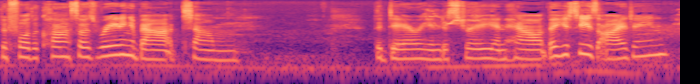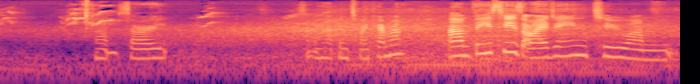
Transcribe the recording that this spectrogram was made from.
before the class, I was reading about um, the dairy industry and how they used to use iodine. Oh, sorry, something happened to my camera. Um, they used to use iodine to um,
